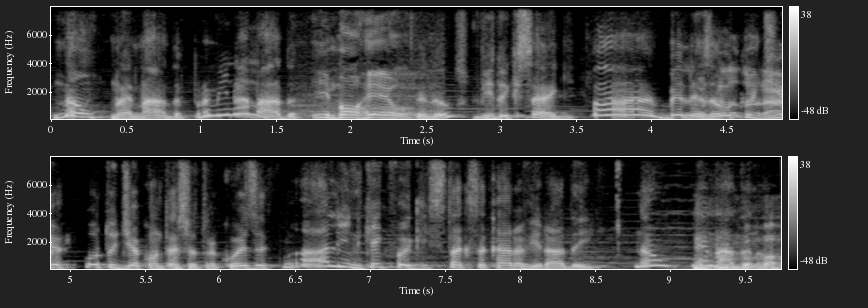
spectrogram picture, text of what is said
não, não é nada, pra mim não é nada. E morreu. Entendeu? Vida que segue. Ah, beleza. Outro dia, outro dia acontece outra coisa. Ah, Aline, o que, que foi? O que, que você tá com essa cara virada aí? Não, não é nada, não.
